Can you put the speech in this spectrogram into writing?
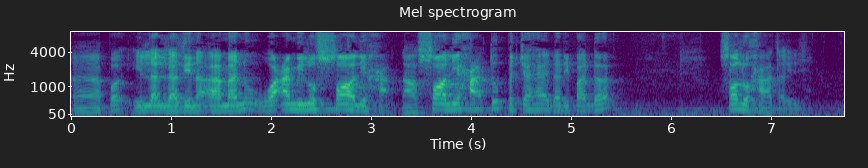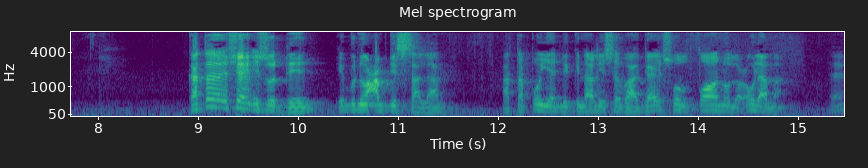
Uh, apa? Illal ladzina amanu wa amilus salihat. Nah, salihat tu pecahan daripada saluhat tadi. Kata Syekh Izzuddin Ibnu Abdis Salam ataupun yang dikenali sebagai Sultanul Ulama eh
